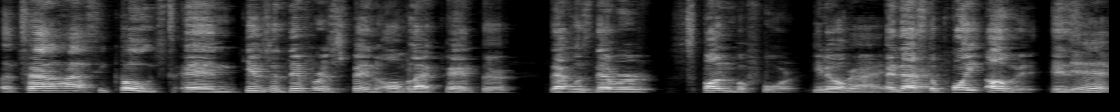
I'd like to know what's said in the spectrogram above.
uh, Ta-Nehisi Coates and gives a different spin on Black Panther that was never spun before you know Right, and that's right. the point of it is Yeah.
